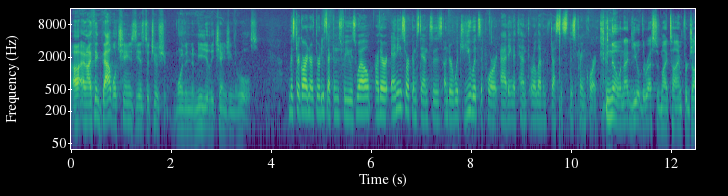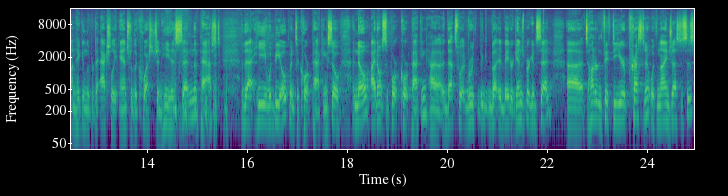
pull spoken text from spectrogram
uh, and I think that will change the institution more than immediately changing the rules. Mr. Gardner, 30 seconds for you as well. Are there any circumstances under which you would support adding a 10th or 11th justice to the Supreme Court? No, and I'd yield the rest of my time for John Hickenlooper to actually answer the question. He has said in the past that he would be open to court packing. So, no, I don't support court packing. Uh, that's what Ruth Bader Ginsburg had said. Uh, it's a 150 year precedent with nine justices.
